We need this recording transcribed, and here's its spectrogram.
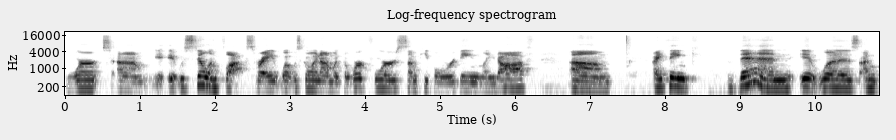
weren't um, it, it, was still in flux right? What was going on with the workforce some people were being laid off. Um, i think then it was i'm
